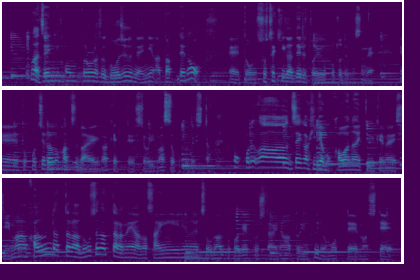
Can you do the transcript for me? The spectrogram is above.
まあ、全日本プロレス50年にあたっての、えーと、書籍が出るということでですね、えーと、こちらの発売が決定しておりますということでした。もうこれは是が非でも買わないといけないしまあ買うんだったらどうせだったらねあのサイン入りのやつをなんとかゲットしたいなというふうに思ってまして。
